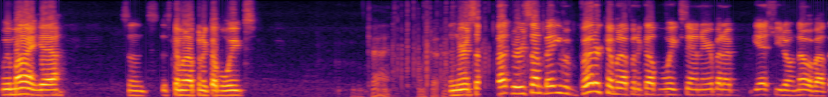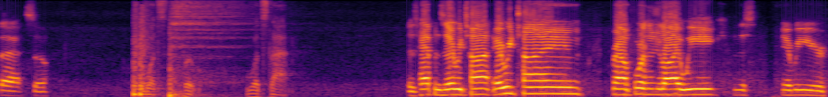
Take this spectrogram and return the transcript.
We might, yeah. Since it's coming up in a couple weeks, Okay, okay. and there's some, there's something even better coming up in a couple weeks down there. But I guess you don't know about that. So What's what, what's that? this happens every time. Every time around Fourth of July week, this every year.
